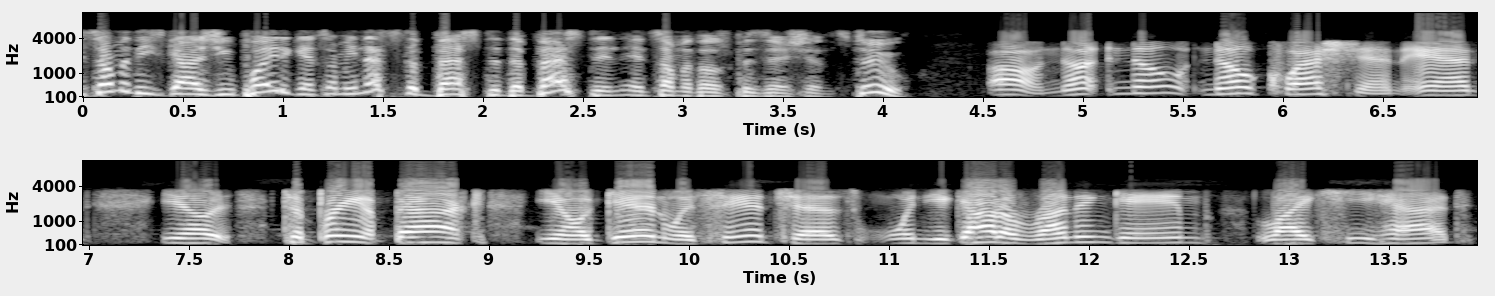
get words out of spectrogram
some of these guys you played against, I mean, that's the best of the best in, in some of those positions, too. Oh no, no, no question. And you know, to bring it back, you know, again with Sanchez, when you got a running game like he had,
